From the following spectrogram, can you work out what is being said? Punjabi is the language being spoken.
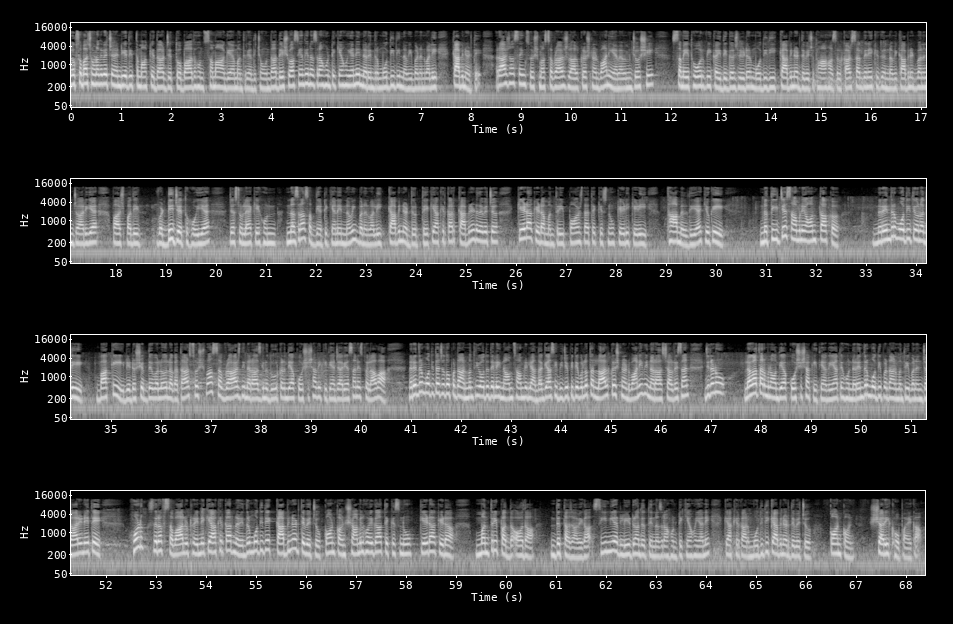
ਲੋਕ ਸਭਾ ਚੋਣਾਂ ਦੇ ਵਿੱਚ ਐਨਡੀਏ ਦੀ ਧਮਾਕੇਦਾਰ ਜਿੱਤ ਤੋਂ ਬਾਅਦ ਹੁਣ ਸਮਾਂ ਆ ਗਿਆ ਮੰਤਰੀਆਂ ਦੀ ਚੋਣ ਦਾ। ਦੇਸ਼ ਵਾਸੀਆਂ ਦੀ ਨਜ਼ਰਾਂ ਹੁਣ ਟਿਕੀਆਂ ਹੋਈਆਂ ਨੇ ਨਰਿੰਦਰ ਮੋਦੀ ਦੀ ਨਵੀਂ ਬਣਨ ਵਾਲੀ ਕੈਬਨਿਟ ਤੇ। ਰਾਜਨਾਥ ਸਿੰਘ, ਸੁਸ਼ਮਾ ਸਵਰਾਜ, ਲਾਲ ਕ੍ਰਿਸ਼ਨ ਅਡਵਾਨੀ ਐਮਐਮ ਜੋਸ਼ੀ ਸਮੇਤ ਹੋਰ ਵੀ ਕਈ ਦਿਗਜ ਲੀਡਰ ਮੋਦੀ ਦੀ ਕੈਬਨਿਟ ਦੇ ਵਿੱਚ ਥਾਂ ਹਾਸਲ ਕਰ ਸਕਦੇ ਨੇ ਕਿਉਂਕਿ ਹੁਣ ਨਵੀਂ ਕੈਬਨਿਟ ਬਣਨ ਜਾ ਰਹੀ ਹੈ। ਭਾਜਪਾ ਦੀ ਵੱਡੀ ਜਿੱਤ ਹੋਈ ਹੈ, ਜਿਸ ਨੂੰ ਲੈ ਕੇ ਹੁਣ ਨਜ਼ਰਾਂ ਸਭ ਦੀਆਂ ਟਿਕੀਆਂ ਨੇ ਨਵੀਂ ਬਣਨ ਵਾਲੀ ਕੈਬਨਿਟ ਦੇ ਉੱਤੇ ਕਿ ਆਖਿਰਕਾਰ ਕੈਬਨਿਟ ਦੇ ਵਿੱਚ ਕਿਹੜਾ-ਕਿਹੜਾ ਮੰਤਰੀ ਪਹੁੰਚਦਾ ਤੇ ਕਿਸ ਨੂੰ ਕਿਹੜੀ-ਕਿਹੜੀ ਥਾਂ ਮਿਲਦੀ ਹੈ, ਕਿਉਂਕਿ ਨਤੀਜੇ ਸਾਹਮਣੇ ਆਉਣ ਤੱਕ ਨਰਿੰਦਰ ਮੋਦੀ ਤੇ ਉਹਨਾਂ ਦੀ ਬਾਕੀ ਲੀਡਰਸ਼ਿਪ ਦੇ ਵੱਲੋਂ ਲਗਾਤਾਰ ਸੁਸ਼ਮਾ ਸਵਰਾਜ ਦੀ ਨਾਰਾਜ਼ਗੀ ਨੂੰ ਦੂਰ ਕਰਨ ਦੀਆਂ ਕੋਸ਼ਿਸ਼ਾਂ ਵੀ ਕੀਤੀਆਂ ਜਾ ਰਹੀਆਂ ਸਨ। ਇਸ ਤੋਂ ਇਲਾਵਾ ਨਰਿੰਦਰ ਮੋਦੀ ਦਾ ਜਦੋਂ ਪ੍ਰਧਾਨ ਮੰਤਰੀ ਅਹੁਦੇ ਦੇ ਲਈ ਨਾਮ ਸਾਹਮਣੇ ਲਿਆਂਦਾ ਗਿਆ ਸੀ, ਬੀਜੇਪੀ ਦੇ ਵੱਲੋਂ ਤਾਂ ਲਾਲ ਕ੍ਰਿਸ਼ਨ ਅਡਵਾਨੀ ਵੀ ਨਾਰਾਜ਼ ਚੱਲ ਰਹੇ ਸਨ, ਜਿਨ੍ਹਾਂ ਨੂੰ ਲਗਾਤਾਰ ਮਨਾਉਣ ਦੀਆਂ ਕੋਸ਼ਿਸ਼ਾਂ ਕੀਤੀਆਂ ਗਈਆਂ ਤੇ ਹੁਣ ਨਰਿੰਦਰ ਮੋਦੀ ਪ੍ਰਧਾਨ ਮੰਤਰੀ ਬਣਨ ਜਾ ਰਹੇ ਨੇ ਤੇ ਹੁਣ ਸਿਰਫ ਸਵਾਲ ਉੱਠ ਰਹੇ ਨੇ ਕਿ ਆਖਿਰਕਾਰ ਨਰਿੰਦਰ ਮੋਦੀ ਦੇ ਕੈਬਨਿਟ ਦੇ ਵਿੱਚ ਕੌਣ-ਕੌਣ ਸ਼ਾਮਿਲ ਹੋਏਗਾ ਤੇ ਕਿਸ ਨੂੰ ਕਿਹੜਾ-ਕਿਹੜਾ ਮੰਤਰੀ ਪਦ ਦਾ ਅਹੁਦਾ ਦਿੱਤਾ ਜਾਵੇਗਾ। ਸੀਨੀਅਰ ਲੀਡਰਾਂ ਦੇ ਉੱਤੇ ਨਜ਼ਰਾਂ ਹੁਣ ਟਿਕੀਆਂ ਹੋਈਆਂ ਨੇ ਕਿ ਆਖਿਰਕਾਰ ਮੋਦੀ ਦੀ ਕੈਬਨਿਟ ਦੇ ਵਿੱਚ ਕੌਣ-ਕੌਣ ਸ਼ਰੀਕ ਹੋ ਪਾਏਗਾ।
